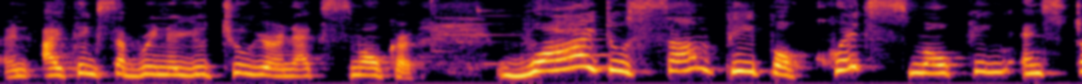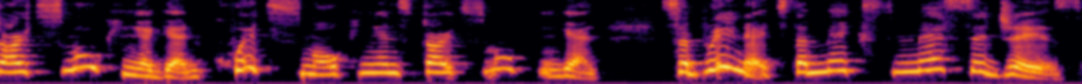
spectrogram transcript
And I think Sabrina, you too, you're an ex-smoker. Why do some people quit smoking and start smoking again? Quit smoking and start smoking again. Sabrina, it's the mixed messages.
